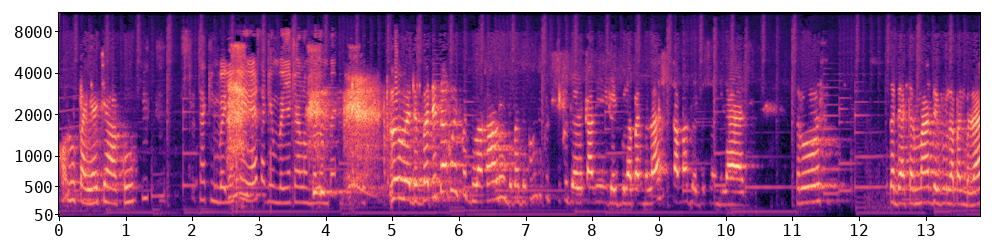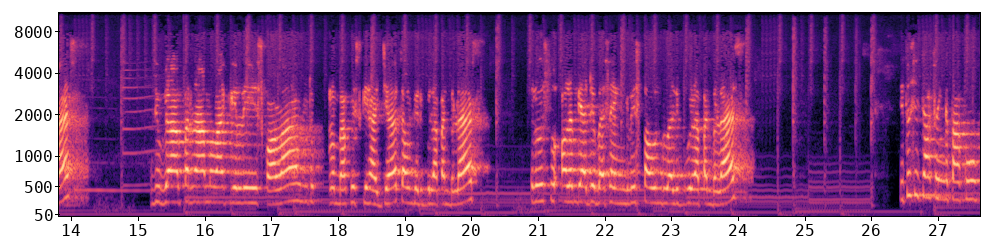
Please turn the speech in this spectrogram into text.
Kok lupa ya cak aku saking banyaknya ya saking banyaknya lomba-lomba. Lomba debat itu aku ikut dua kali. Debat hukum ikut ikut dua kali 2018 sama 2019 terus cerdas cermat 2018 juga pernah mewakili sekolah untuk lomba kuis Ki Hajar tahun 2018 terus Olimpiade Bahasa Inggris tahun 2018 itu sih sering aku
